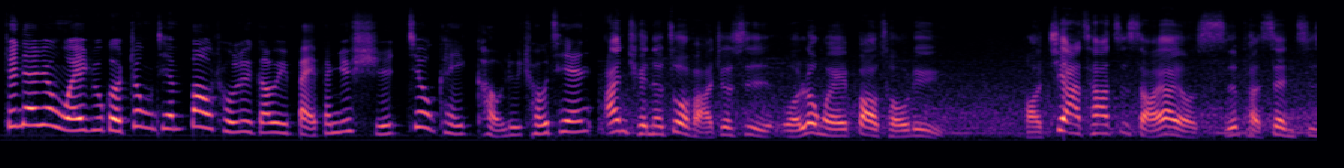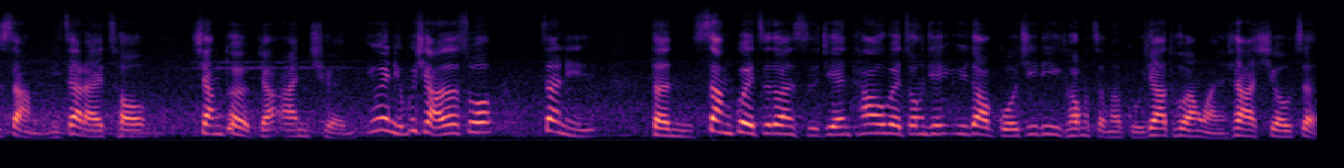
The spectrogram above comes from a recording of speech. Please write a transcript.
专家认为，如果中签报酬率高于百分之十，就可以考虑抽签。安全的做法就是，我认为报酬率。好，价差至少要有十 percent 之上，你再来抽，相对比较安全。因为你不晓得说，在你等上柜这段时间，它会不会中间遇到国际利空，整个股价突然往下修正。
